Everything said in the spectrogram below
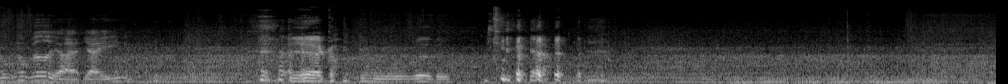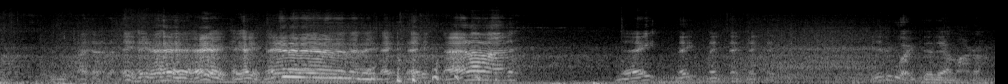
Nu, nu ved jeg, at jeg er enig. Det er godt, du ved det. Hey, hey, hey, hey, hey, hey, hey, nej, nej, nej, nej, nej, nej, nej, nej, nej, nej. Nej, nej, nej, nej, nej, nej. Det duer ikke, det der, makker. Hvad gør man så? Min ikke. Nej,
